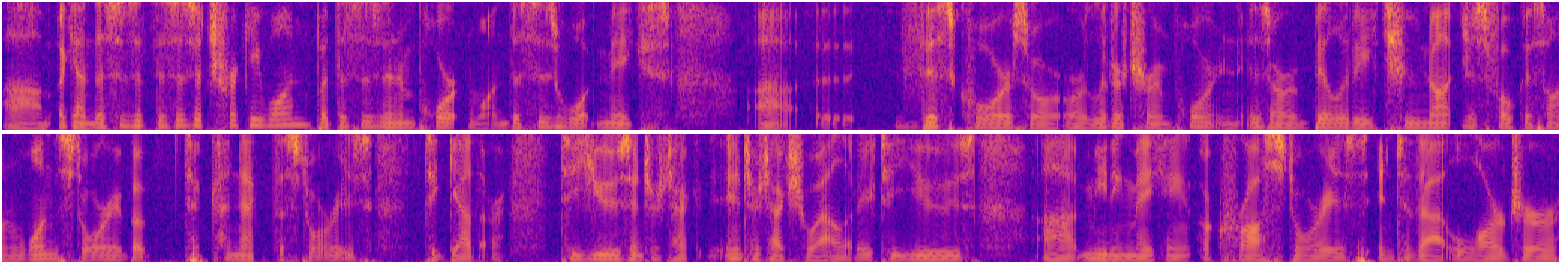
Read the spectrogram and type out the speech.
Um, again, this is a, this is a tricky one, but this is an important one. This is what makes uh, this course or, or literature important is our ability to not just focus on one story, but to connect the stories together, to use intertec- intertextuality, to use uh, meaning making across stories into that larger,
